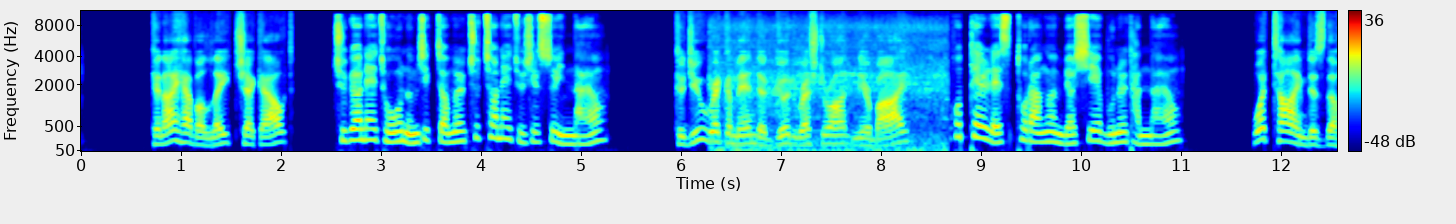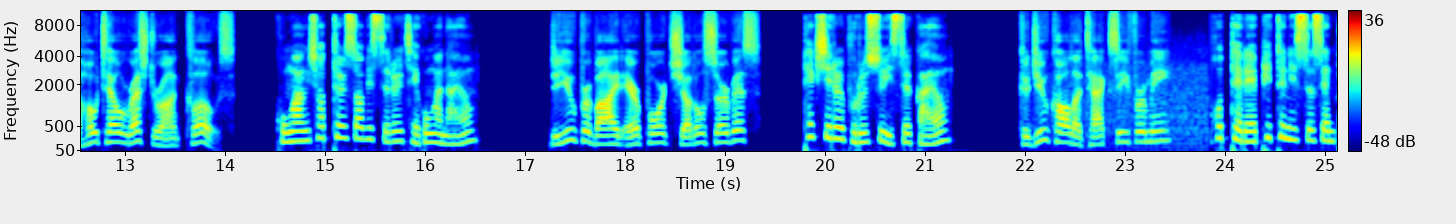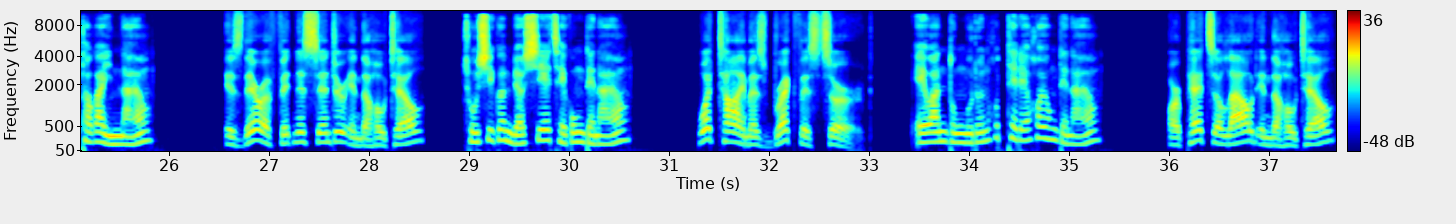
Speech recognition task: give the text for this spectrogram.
Can I have a late checkout? 주변에 좋은 음식점을 추천해 주실 수 있나요? Could you recommend a good restaurant nearby? 호텔 레스토랑은 몇 시에 문을 닫나요? What time does the hotel restaurant close? 공항 셔틀 서비스를 제공하나요? Do you provide airport shuttle service? 택시를 부를 수 있을까요? Could you call a taxi for me? 호텔에 피트니스 센터가 있나요? Is there a fitness center in the hotel? 조식은 몇 시에 제공되나요? What time is breakfast served? 애완동물은 호텔에 허용되나요? Are pets allowed in the hotel?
